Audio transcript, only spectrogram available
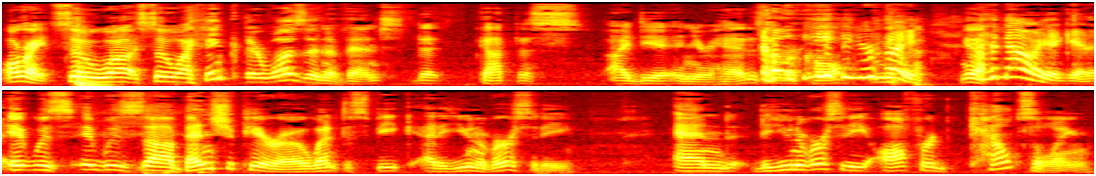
All right, so uh, so I think there was an event that got this idea in your head. Oh, yeah, you're right. Yeah. now I get it. It was it was uh, Ben Shapiro went to speak at a university, and the university offered counseling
